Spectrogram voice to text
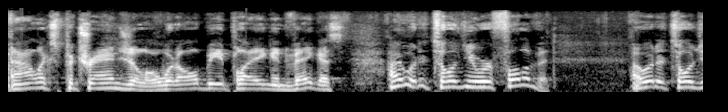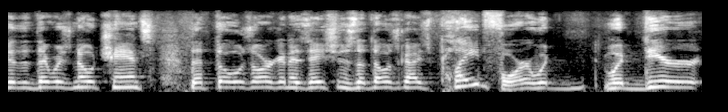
Alex Pietrangelo would all be playing in Vegas. I would have told you we're full of it. I would have told you that there was no chance that those organizations that those guys played for would would dear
